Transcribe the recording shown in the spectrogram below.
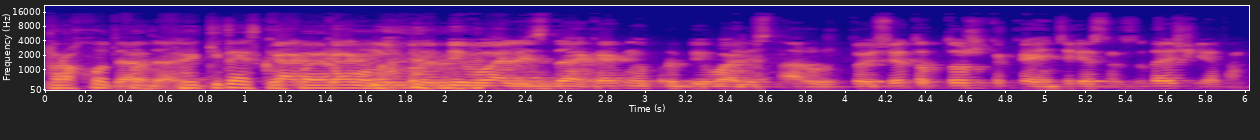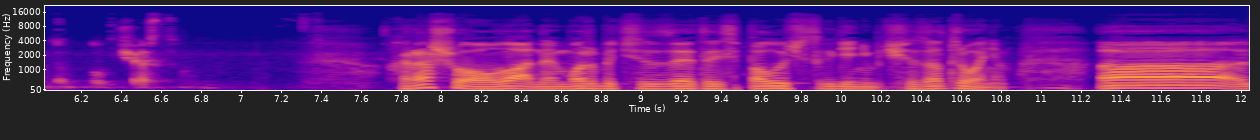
проход да, по, да. китайского как, как мы пробивались, да, как мы пробивались наружу. То есть это тоже такая интересная задача, я там участвовал. Хорошо, ладно, может быть, за это если получится где-нибудь еще затронем. А,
